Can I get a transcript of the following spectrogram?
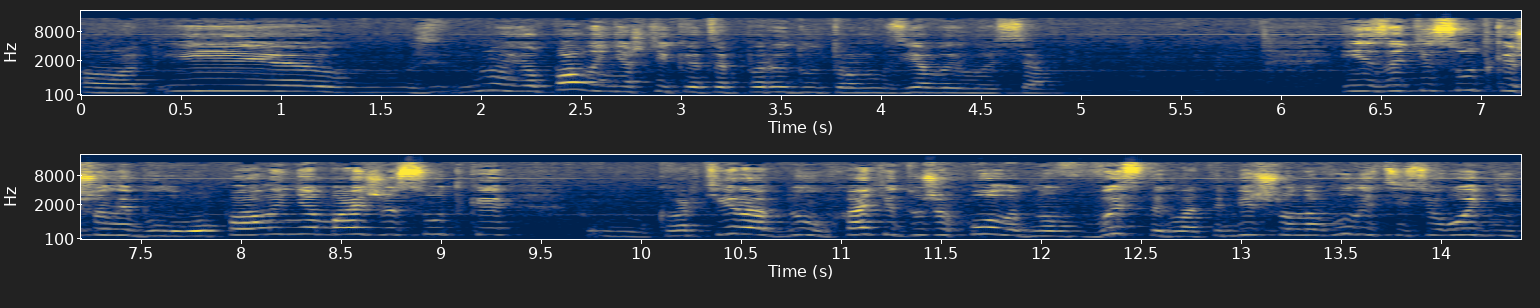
От, і, ну, і опалення ж тільки це перед утром з'явилося. І за ті сутки, що не було опалення, майже сутки, квартира ну, в хаті дуже холодно вистигла, тим більше на вулиці сьогодні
